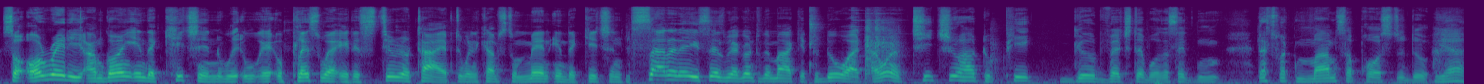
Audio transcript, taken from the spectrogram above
So already I'm going in the kitchen, wi- wi- a place where it is stereotyped when it comes to men in the kitchen. Saturday he says we are going to the market to do what? I want to teach you how to pick good vegetables. I said "Mm, that's what mom's supposed to do. Yeah.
